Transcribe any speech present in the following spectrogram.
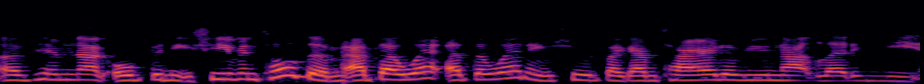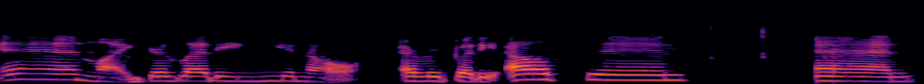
of him not opening. She even told him at that wed- at the wedding. She was like, "I'm tired of you not letting me in. Like you're letting you know everybody else in." And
